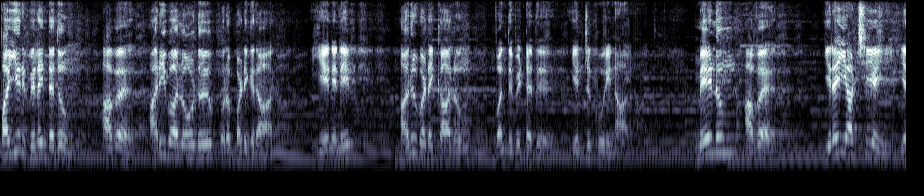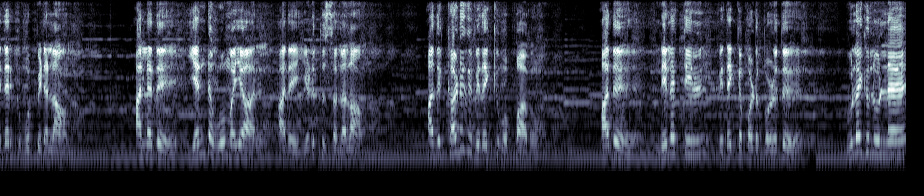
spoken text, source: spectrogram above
பயிர் விளைந்ததும் அவர் அறிவாலோடு புறப்படுகிறார். ஏனெனில் அறுவடை காலம் வந்துவிட்டது என்று கூறினார். மேலும் அவர் இறையாட்சியை எதற்கு ஒப்பிடலாம்? அல்லது எந்த ஊமையால் அதை எடுத்து சொல்லலாம்? அது கடுகு விதைக்கு ஒப்பாகும். அது நிலத்தில் விதைக்கப்படும் பொழுது உலகிலுள்ள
